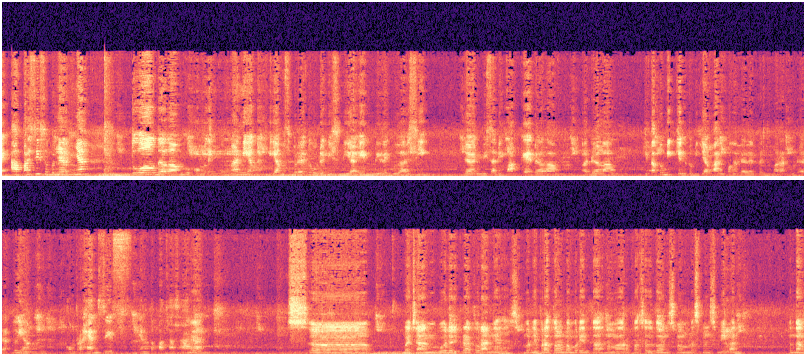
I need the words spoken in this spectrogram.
kayak apa sih sebenarnya tool dalam hukum lingkungan yang yang sebenarnya tuh udah disediain di regulasi dan bisa dipakai dalam dalam kita tuh bikin kebijakan pengendalian pencemaran udara tuh yang komprehensif yang tepat sasaran. S- eh, bacaan gue dari peraturannya sebenarnya peraturan pemerintah nomor 41 tahun 1999 tentang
